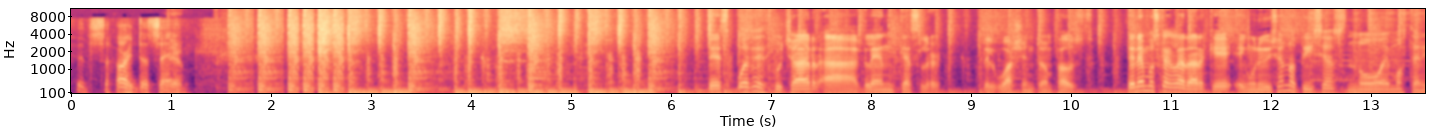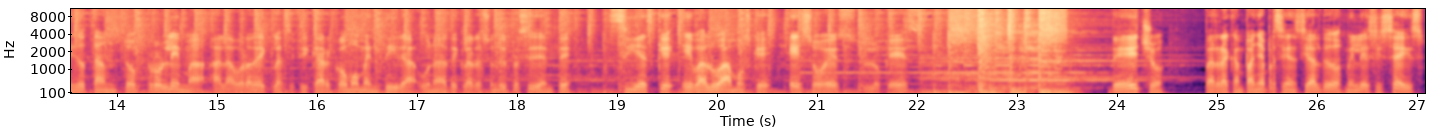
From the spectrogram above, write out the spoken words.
Después de escuchar a Glenn Kessler del Washington Post, tenemos que aclarar que en Univision Noticias no hemos tenido tanto problema a la hora de clasificar como mentira una declaración del presidente si es que evaluamos que eso es lo que es. De hecho, para la campaña presidencial de 2016,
